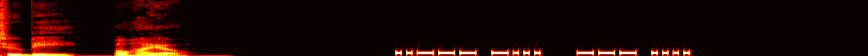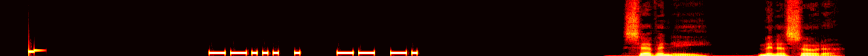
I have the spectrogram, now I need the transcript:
Two B, Ohio. Seven E, Minnesota.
